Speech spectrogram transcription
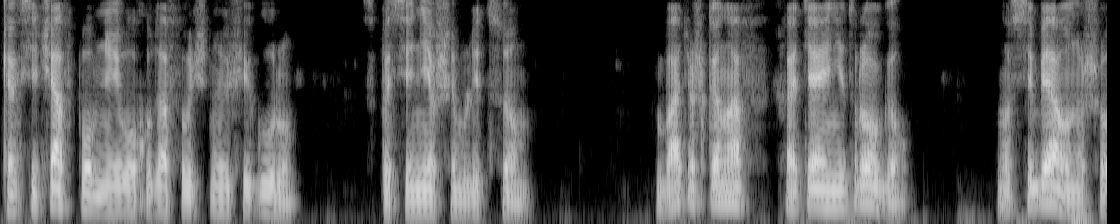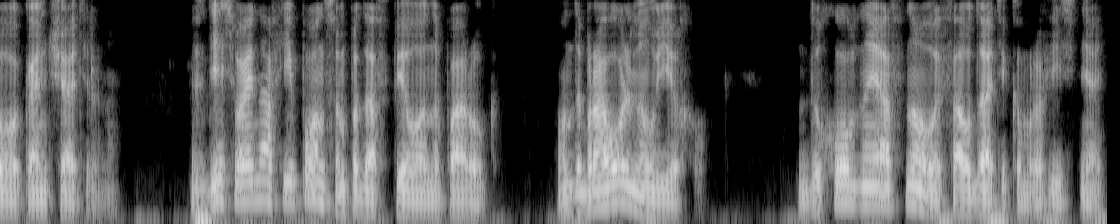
Как сейчас помню его худосочную фигуру с посиневшим лицом. Батюшка нас хотя и не трогал, но с себя он ушел окончательно. Здесь война с японцем подоспела на порог. Он добровольно уехал. Духовные основы солдатикам разъяснять.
